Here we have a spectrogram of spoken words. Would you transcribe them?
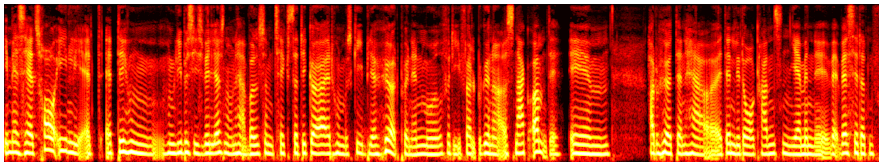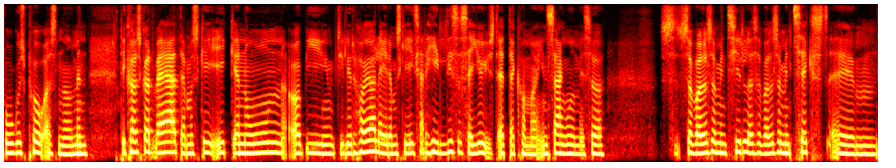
Jamen altså, jeg tror egentlig, at, at det, hun, hun lige præcis vælger sådan nogle her voldsomme tekster, det gør, at hun måske bliver hørt på en anden måde, fordi folk begynder at snakke om det. Øh, har du hørt den her, og den lidt over grænsen, jamen, øh, hvad, hvad sætter den fokus på, og sådan noget. Men det kan også godt være, at der måske ikke er nogen op i de lidt højere lag, der måske ikke tager det helt lige så seriøst, at der kommer en sang ud med så så, så voldsom en titel og så voldsom en tekst. Øhm,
